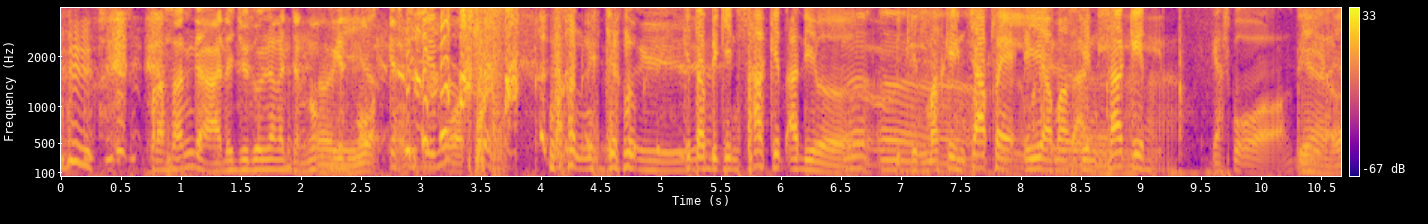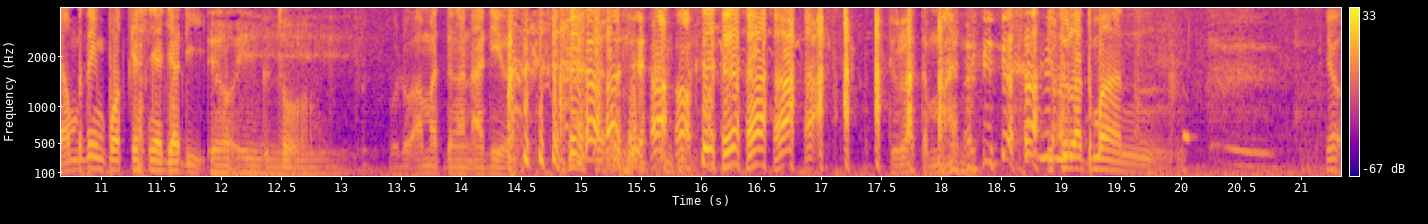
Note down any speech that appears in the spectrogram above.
perasaan nggak ada judulnya ngejenguk Oh, bikin iya. podcast di sini Podcast. Bukan ngejenguk. Iya. Kita bikin sakit Adil. Bikin makin capek. Iya, makin sakit. gaspol. Ya, yang penting podcastnya jadi. yo Gitu. Bodoh amat dengan adil. Itulah teman. Itulah teman. Yuk,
